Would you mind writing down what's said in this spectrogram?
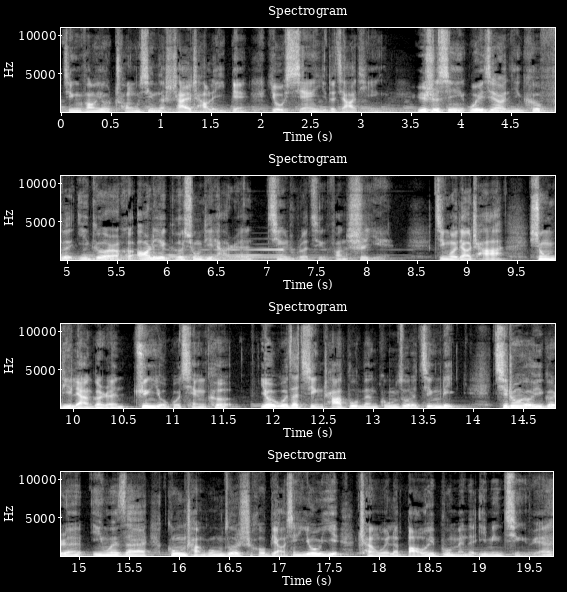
警方又重新的筛查了一遍有嫌疑的家庭，于是信维杰尔尼科夫的伊戈尔和奥列格兄弟俩人进入了警方的视野。经过调查，兄弟两个人均有过前科，有过在警察部门工作的经历。其中有一个人因为在工厂工作的时候表现优异，成为了保卫部门的一名警员；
